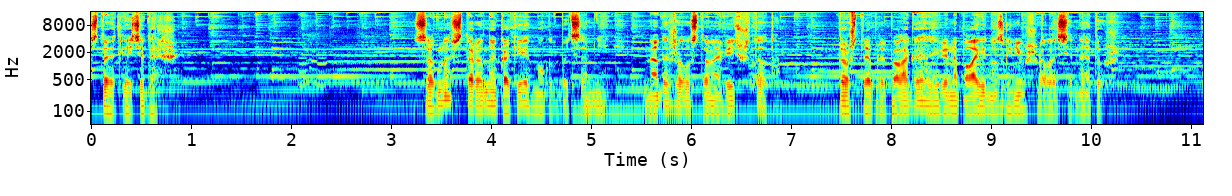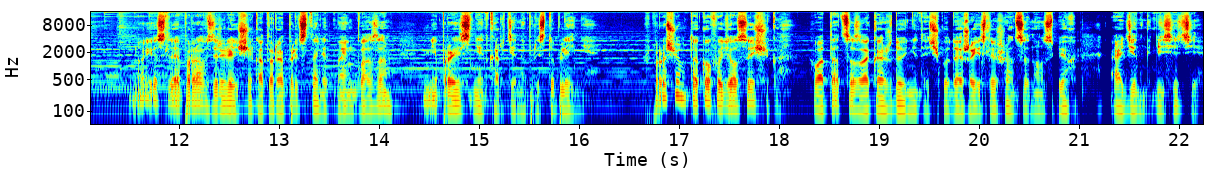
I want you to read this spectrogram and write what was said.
Стоит ли идти дальше? С одной стороны, какие могут быть сомнения? Надо же установить, что там. То, что я предполагаю, или наполовину сгнившая лосиная туша. Но если я прав, зрелище, которое предстанет моим глазам, не прояснит картины преступления. Впрочем, таков удел сыщика – хвататься за каждую ниточку, даже если шансы на успех один к десяти.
